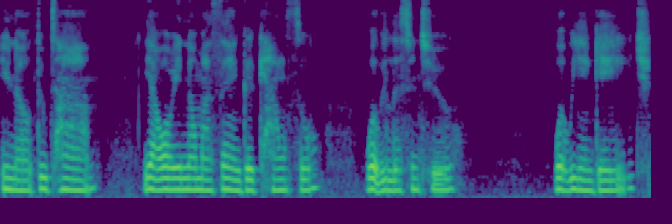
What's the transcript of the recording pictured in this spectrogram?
you know, through time. Y'all already know my saying good counsel, what we listen to, what we engage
